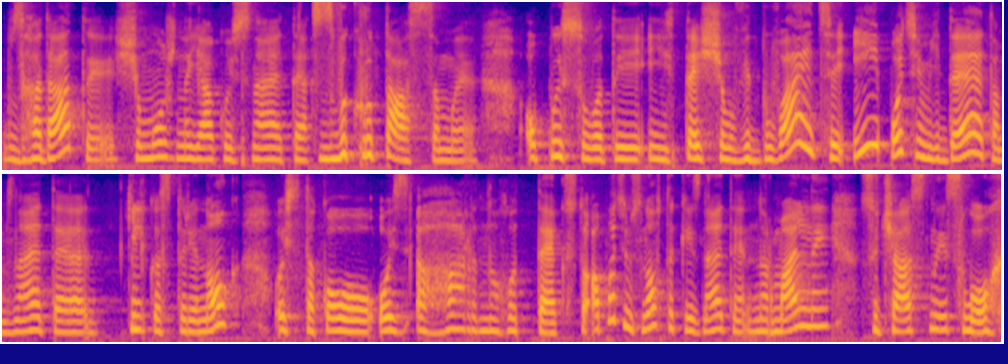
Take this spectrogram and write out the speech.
згадати, що можна якось, знаєте, з викрутасами описувати і те, що відбувається, і потім йде там, знаєте кілька сторінок ось такого ось гарного тексту. А потім знов таки, знаєте, нормальний сучасний слог.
